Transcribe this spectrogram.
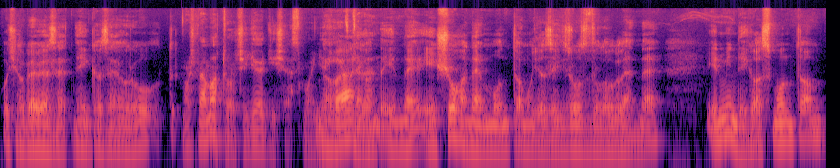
hogyha bevezetnénk az eurót. Most már Matolcsi György is ezt mondja. Na várjon, én, én soha nem mondtam, hogy az egy rossz dolog lenne. Én mindig azt mondtam,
